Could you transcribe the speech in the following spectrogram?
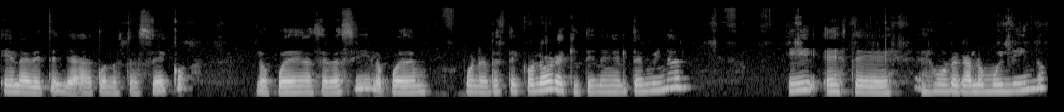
el arete ya cuando está seco lo pueden hacer así, lo pueden poner de este color, aquí tienen el terminal y este es un regalo muy lindo,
